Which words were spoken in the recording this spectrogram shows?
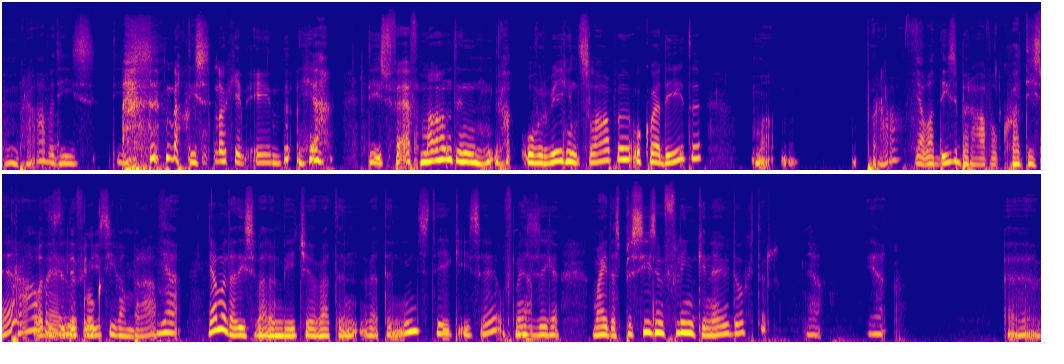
een brave, die is, die is, nog, die is- nog geen één. ja, die is vijf maanden in ja, overwegend slapen, ook wat eten, maar braaf. Ja, wat is braaf ook? Wat is hè? braaf Wat is de ook? definitie van braaf? Ja, Ja, maar dat is wel een beetje wat een, wat een insteek is. Hè? Of mensen zeggen, maar dat is precies een flinke, hè, uw dochter? Ja. Ja. Uh, ja.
